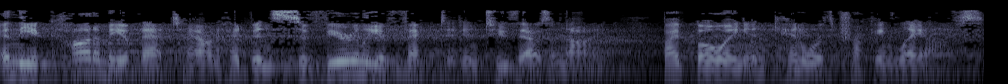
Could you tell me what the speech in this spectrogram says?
and the economy of that town had been severely affected in 2009 by Boeing and Kenworth trucking layoffs.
